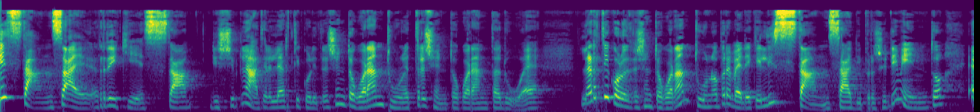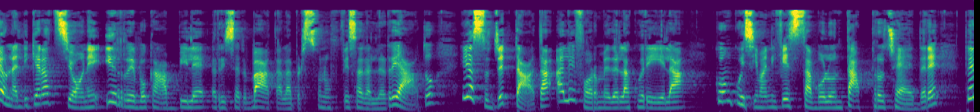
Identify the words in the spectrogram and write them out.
Istanza è richiesta, disciplinati dagli articoli 341 e 342. L'articolo 341 prevede che l'istanza di procedimento è una dichiarazione irrevocabile riservata alla persona offesa dal reato e assoggettata alle forme della querela, con cui si manifesta volontà a procedere per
